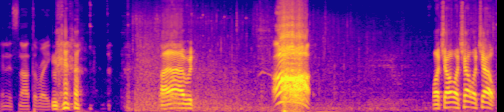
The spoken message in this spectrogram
and it's not the right game. I, I would. Ah! Watch out, watch out, watch out.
